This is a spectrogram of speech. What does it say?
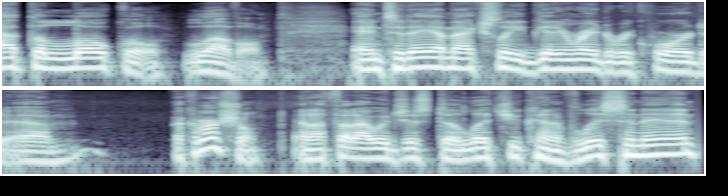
at the local level. And today I'm actually getting ready to record um, a commercial. And I thought I would just uh, let you kind of listen in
